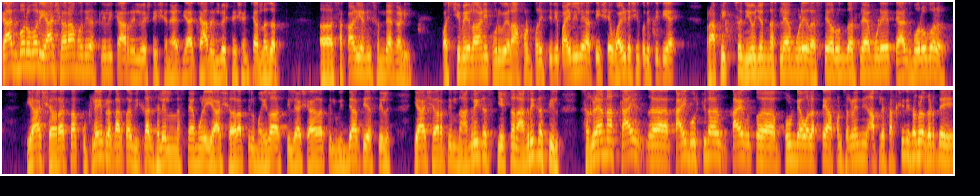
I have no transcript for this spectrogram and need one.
त्याचबरोबर या शहरामध्ये असलेली चार रेल्वे स्टेशन आहेत. या चार रेल्वे स्टेशनच्या लगत सकाळी आणि संध्याकाळी पश्चिमेला आणि पूर्वेला आपण परिस्थिती पाहिलेली आहे. अतिशय वाईट अशी परिस्थिती आहे. ट्रॅफिकचं नियोजन नसल्यामुळे रस्ते अरुंद असल्यामुळे त्याचबरोबर या शहराचा कुठल्याही प्रकारचा विकास झालेला नसल्यामुळे या शहरातील महिला असतील या शहरातील विद्यार्थी असतील या शहरातील नागरिक ज्येष्ठ नागरिक असतील सगळ्यांना काय काय गोष्टीला काय तोंड द्यावं लागते आपण सगळ्यांनी आपल्या साक्षीने सगळं घडते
